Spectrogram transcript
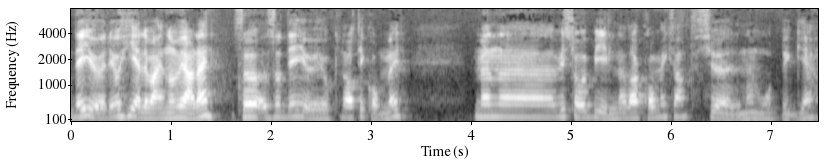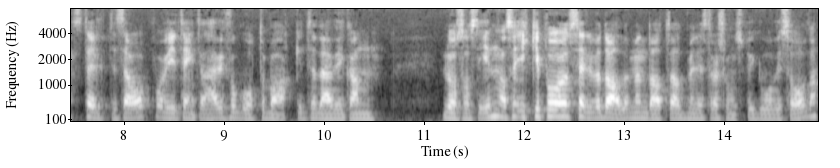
det gjør de jo hele veien når vi er der. Så, så det gjør jo ikke noe at de kommer. Men eh, vi så jo bilene da kom, ikke sant? kjørende mot bygget. Stelte seg opp, og vi tenkte nei, vi får gå tilbake til der vi kan låse oss inn. Altså ikke på selve Dale, men da til administrasjonsbygget hvor vi sov, da.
